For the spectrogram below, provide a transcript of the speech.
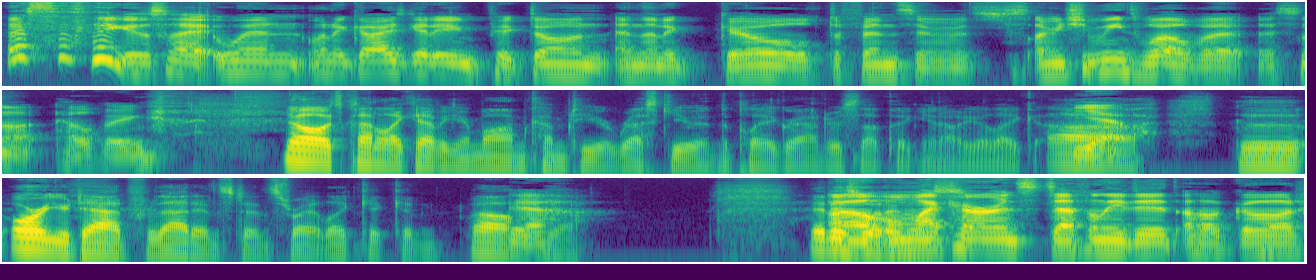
that's the thing. Is like when when a guy's getting picked on and then a girl defends him. It's just, I mean, she means well, but it's not helping. No, it's kind of like having your mom come to your rescue in the playground or something. You know, you're like, ah, Yeah. uh, or your dad for that instance, right? Like it can, well, yeah, Yeah. It is Uh, what well, my is. parents definitely did. Oh god,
